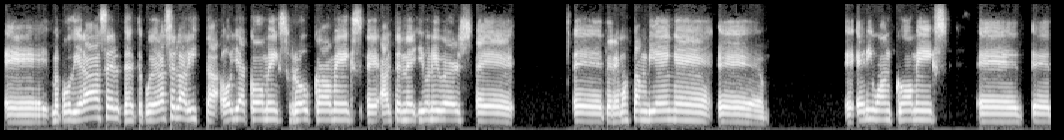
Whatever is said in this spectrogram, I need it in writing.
me pudiera hacer, te pudiera hacer la lista: Oya Comics, Road Comics, Alternate Universe. tenemos también Anyone Comics eh, eh,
